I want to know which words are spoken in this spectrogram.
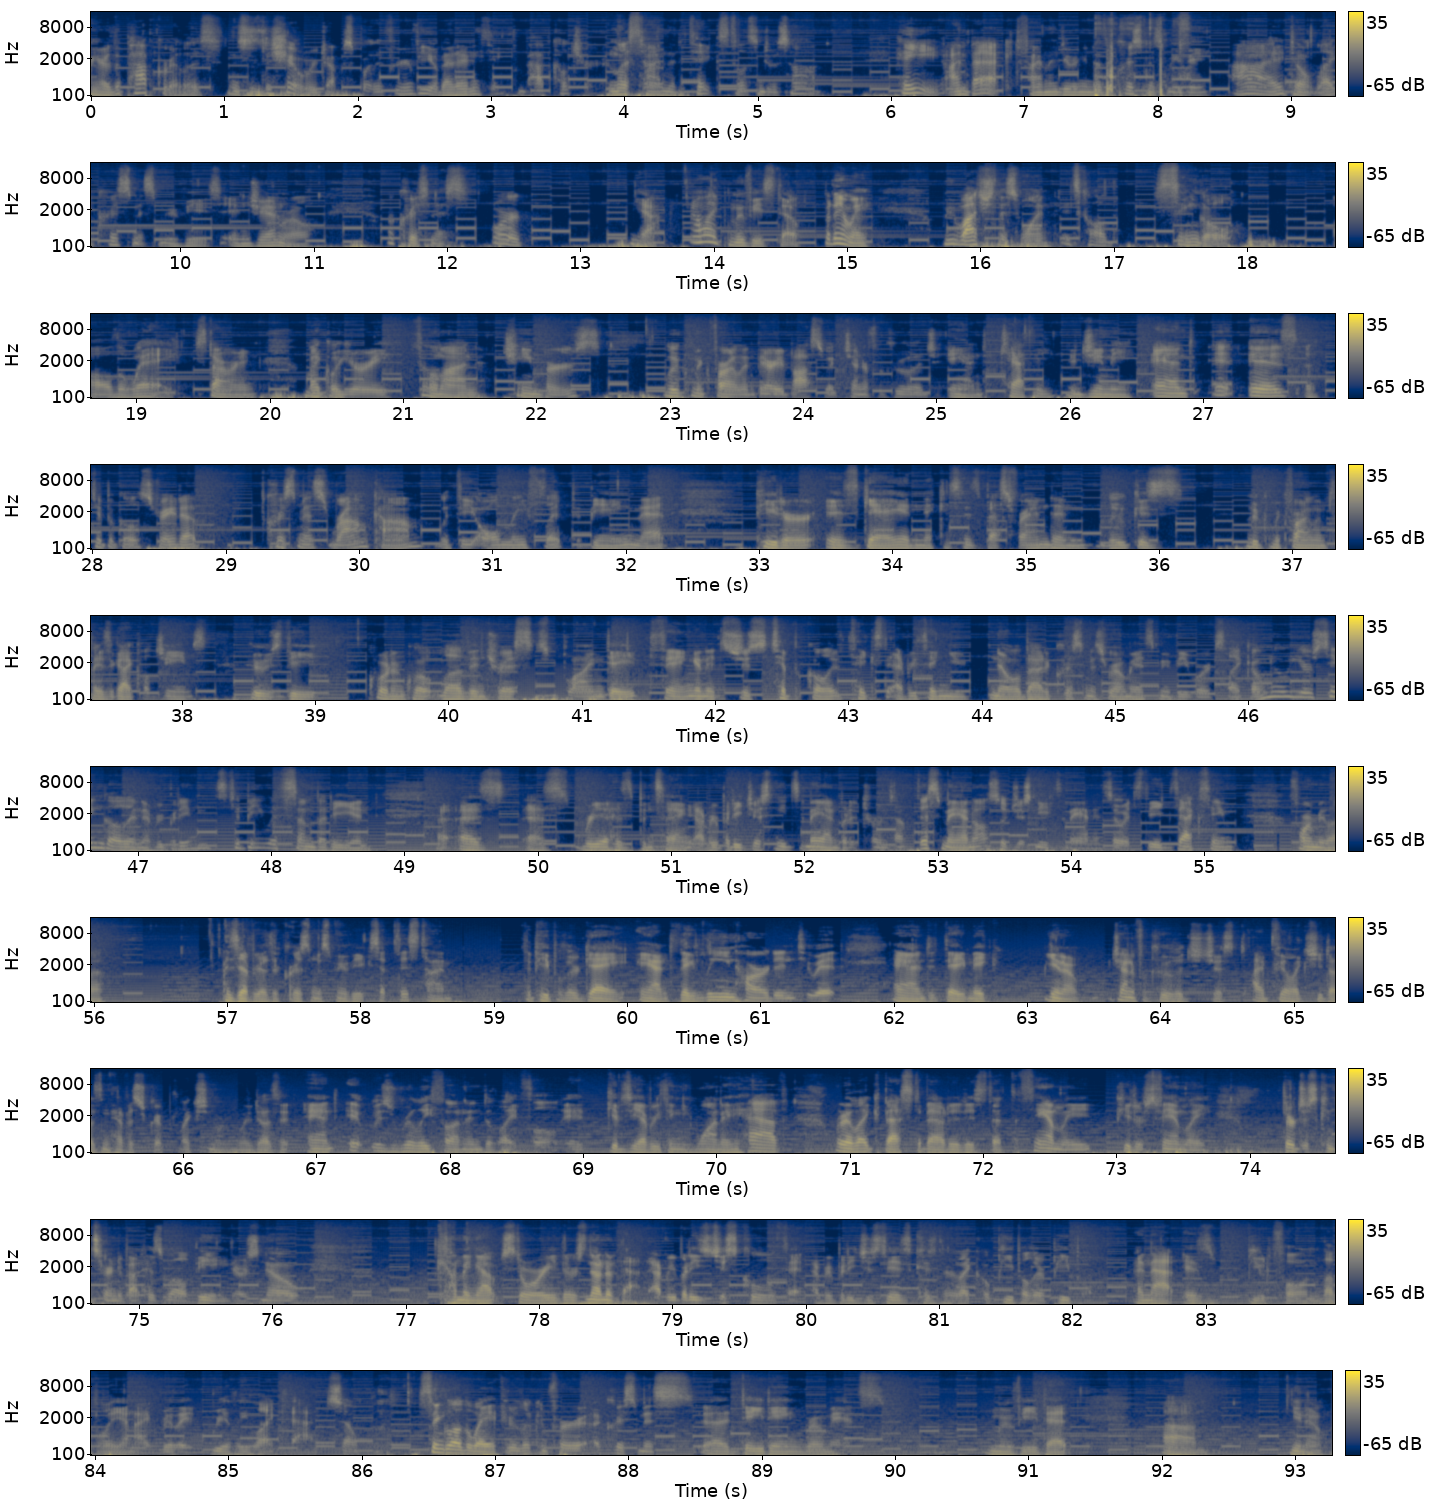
We are the Pop Gorillas. This is the show where we drop a spoiler free review about anything from pop culture in less time than it takes to listen to a song. Hey, I'm back, finally doing another Christmas movie. I don't like Christmas movies in general, or Christmas, or. Yeah, I like movies though. But anyway, we watched this one. It's called Single All the Way, starring Michael Urie, Philemon Chambers, Luke Macfarlane, Barry Bostwick, Jennifer Coolidge, and Kathy Najimy. And it is a typical straight up Christmas rom com, with the only flip being that Peter is gay and Nick is his best friend, and Luke is Luke Macfarlane plays a guy called James, who's the quote unquote love interest blind date thing and it's just typical. It takes everything you know about a christmas romance movie where it's like oh no you're single and everybody needs to be with somebody and uh, as as ria has been saying everybody just needs a man but it turns out this man also just needs a man and so it's the exact same formula as every other christmas movie except this time the people are gay and they lean hard into it and they make you know, Jennifer Coolidge just, I feel like she doesn't have a script like she normally does it. And it was really fun and delightful. It gives you everything you want to have. What I like best about it is that the family, Peter's family, they're just concerned about his well being. There's no coming out story. There's none of that. Everybody's just cool with it. Everybody just is because they're like, oh, people are people. And that is beautiful and lovely. And I really, really like that. So, single all the way if you're looking for a Christmas uh, dating romance movie that, um, you know,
